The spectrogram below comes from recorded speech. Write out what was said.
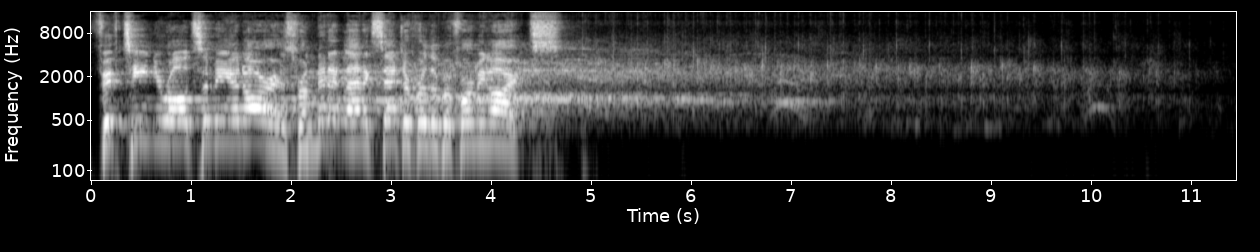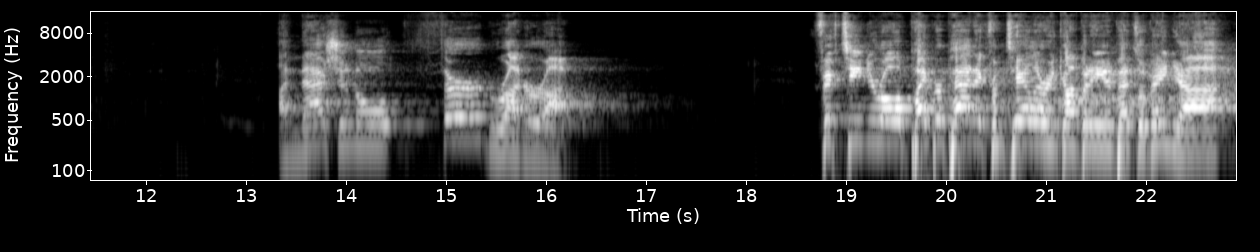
15 year old Samia Norris from Mid Atlantic Center for the Performing Arts. A national third runner up. 15 year old Piper Panic from Taylor and Company in Pennsylvania.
